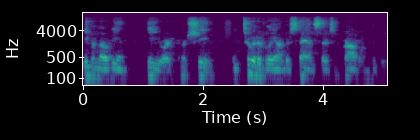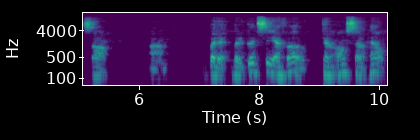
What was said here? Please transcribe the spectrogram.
even though he, he or, or she intuitively understands there's a problem to be solved. Um, but, a, but a good CFO can also help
